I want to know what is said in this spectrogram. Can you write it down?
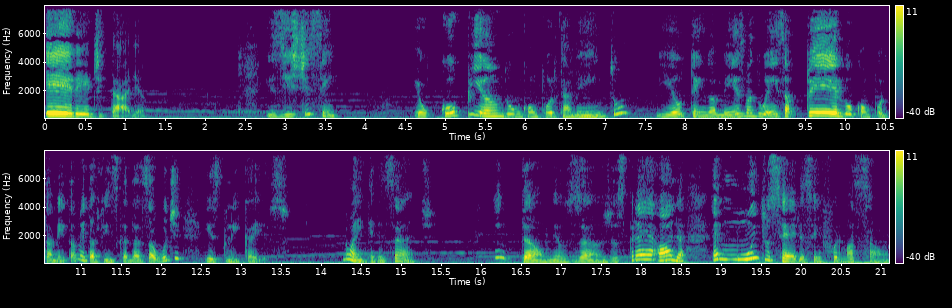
hereditária. Existe sim. Eu copiando um comportamento e eu tenho a mesma doença pelo comportamento. A metafísica da saúde explica isso. Não é interessante? Então, meus anjos, pré, olha, é muito séria essa informação.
